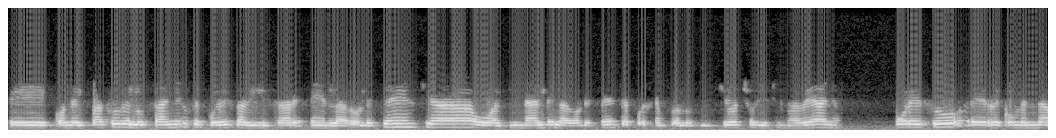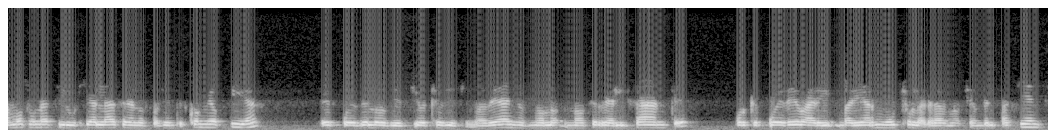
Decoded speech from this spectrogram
eh, con el paso de los años se puede estabilizar en la adolescencia o al final de la adolescencia, por ejemplo, a los 18, 19 años. Por eso eh, recomendamos una cirugía láser en los pacientes con miopía después de los 18, 19 años. No, no se realiza antes porque puede variar mucho la graduación del paciente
